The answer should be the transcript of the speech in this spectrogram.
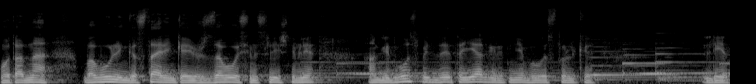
вот одна бабуленька старенькая, уже за 8 с лишним лет, она говорит, господи, да это я, говорит, мне было столько лет.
